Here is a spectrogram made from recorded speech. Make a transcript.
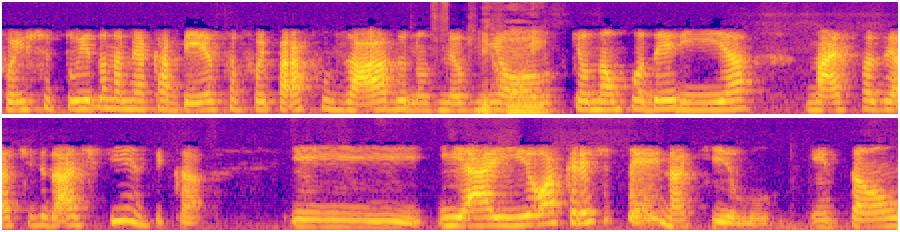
Foi instituído na minha cabeça, foi parafusado nos meus miolos que eu não poderia mais fazer atividade física. E, e aí eu acreditei naquilo. Então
